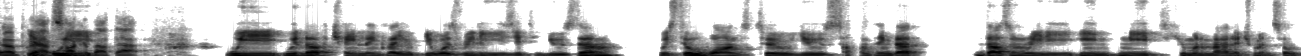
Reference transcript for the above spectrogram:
uh, perhaps yeah, we, talk about that we we love Chainlink. Like it was really easy to use them. We still want to use something that doesn't really need human management. So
